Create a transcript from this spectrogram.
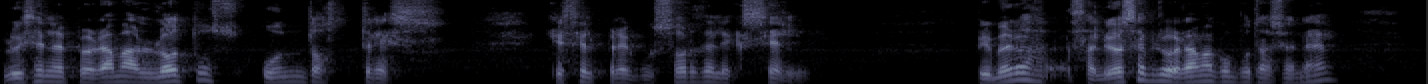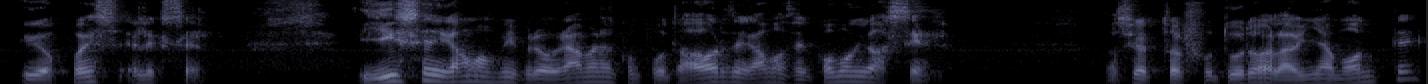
Lo hice en el programa Lotus 123, que es el precursor del Excel. Primero salió ese programa computacional y después el Excel. Y hice, digamos, mi programa en el computador, digamos, de cómo iba a ser, ¿no es cierto?, el futuro de la Viña Monte.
